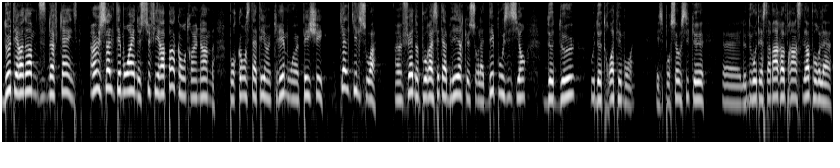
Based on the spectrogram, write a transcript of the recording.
Deutéronome 19-15. Un seul témoin ne suffira pas contre un homme pour constater un crime ou un péché, quel qu'il soit. Un fait ne pourra s'établir que sur la déposition de deux ou de trois témoins. Et c'est pour ça aussi que euh, le Nouveau Testament reprend cela pour la,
